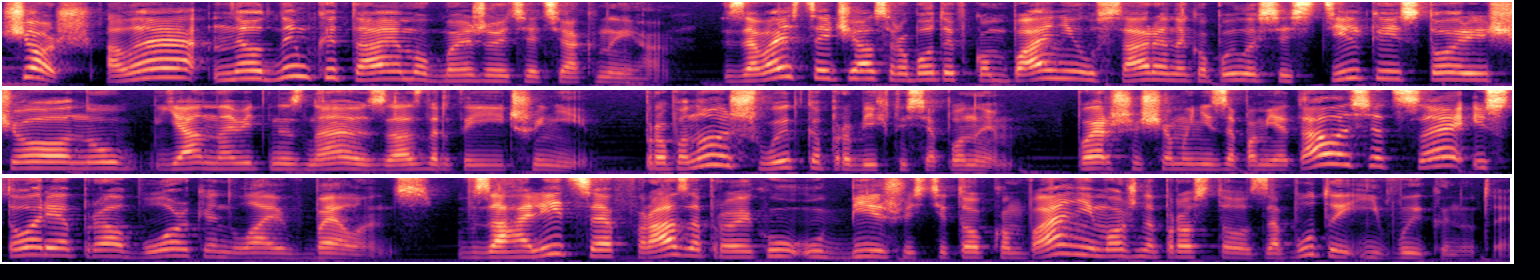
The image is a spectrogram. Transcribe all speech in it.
Що ж, але не одним Китаєм обмежується ця книга. За весь цей час роботи в компанії у Сари накопилося стільки історій, що ну я навіть не знаю, заздрити її чи ні. Пропоную швидко пробігтися по ним. Перше, що мені запам'яталося, це історія про work and life balance. Взагалі, це фраза, про яку у більшості топ-компаній можна просто забути і викинути.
